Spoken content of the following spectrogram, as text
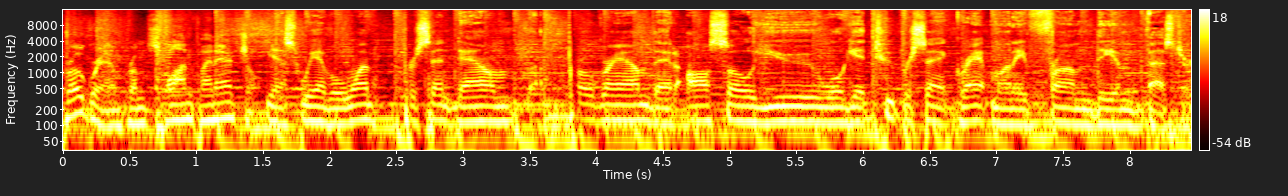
program from Swan Financial. Yes, we have a 1% down program that also you will get 2% grant money from the investor.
